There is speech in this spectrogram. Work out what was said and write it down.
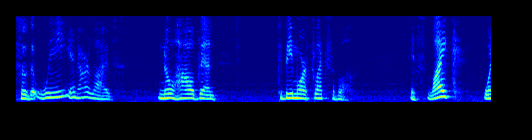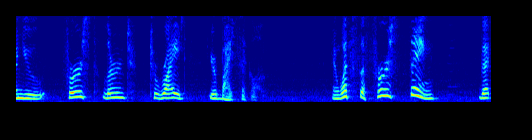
so that we in our lives know how then to be more flexible. It's like when you first learned to ride your bicycle. And what's the first thing that,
